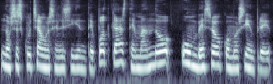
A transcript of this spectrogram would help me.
nos escuchamos en el siguiente podcast. Te mando un beso como siempre.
